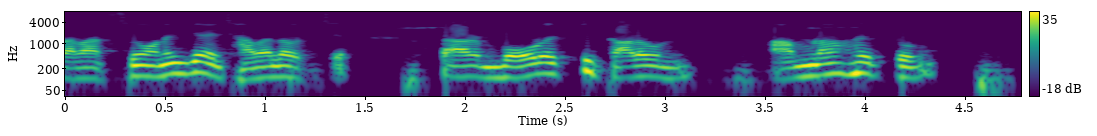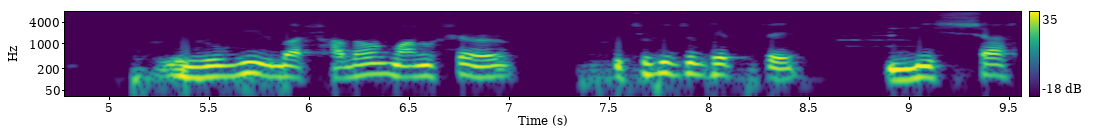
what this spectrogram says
বা নার্সিং অনেক জায়গায় ঝামেলা হচ্ছে। তার বড় একটি কারণ, আমরা হয়তো রুগীর বা সাধারণ মানুষের কিছু কিছু ক্ষেত্রে বিশ্বাস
